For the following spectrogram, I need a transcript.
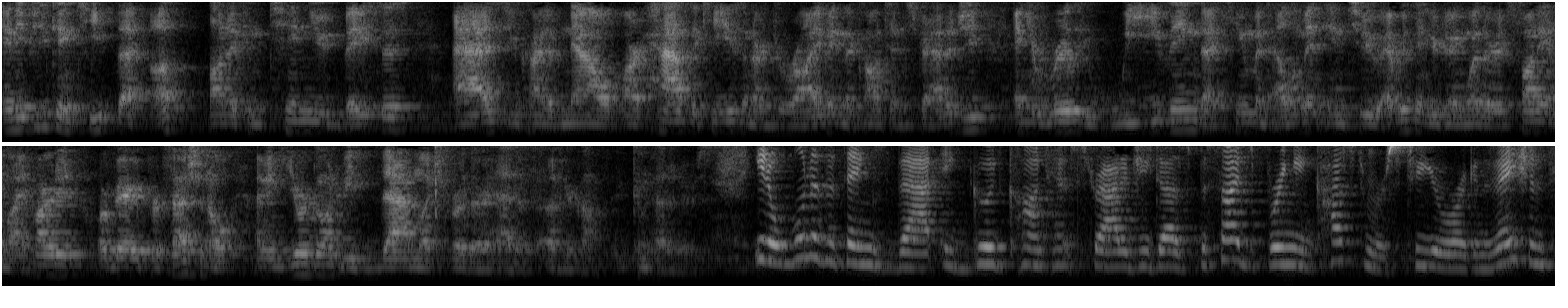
And if you can keep that up on a continued basis, as you kind of now are have the keys and are driving the content strategy and you're really weaving that human element into everything you're doing whether it's funny and lighthearted or very professional i mean you're going to be that much further ahead of, of your competitors. You know one of the things that a good content strategy does besides bringing customers to your organization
